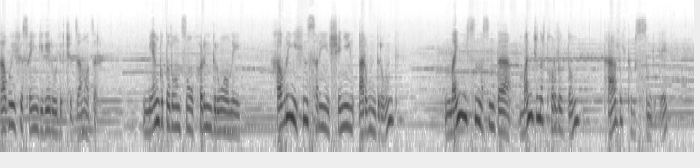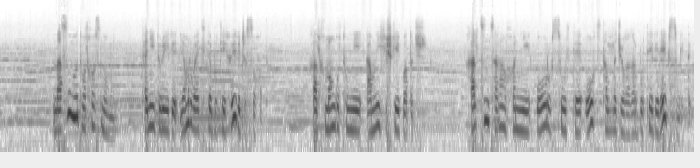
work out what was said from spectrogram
агуу их соён гэгэрүүлэгч Занвазар 1724 оны хаврын ихэнх сарын шөнийн 14-нд 89 наснда манж нарт хорлогдсон таалал төгссөн гэдэг. Насан үед болохоос өмнө таны дүрийг ямар байдалтай бүтээх вэ гэж асуухад Халах Монгол түмний амны хишгийг бодож халдсан цагаан хоньны уург сүултээ ууц таллаж байгаагаар бүтээгэрэй гэсэн гэдэг.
